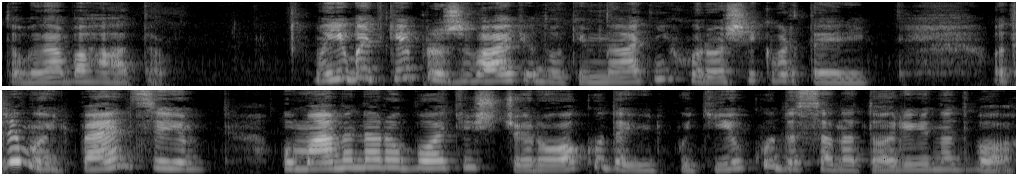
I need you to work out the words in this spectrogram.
то вона багата. Мої батьки проживають у двокімнатній хорошій квартирі, отримують пенсію. У мами на роботі щороку дають путівку до санаторію на двох.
